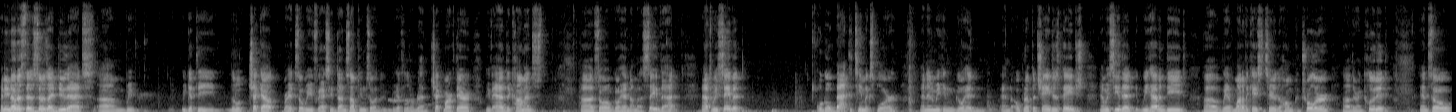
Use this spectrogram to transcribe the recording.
And you notice that as soon as I do that, um, we we get the little checkout, right? So we've actually done something. So we got the little red check mark there. We've added the comments. Uh, so I'll go ahead and I'm going to save that. And after we save it, we'll go back to Team Explorer and then we can go ahead and, and open up the changes page. And we see that we have indeed uh, we have modifications here the home controller uh, they're included. And so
